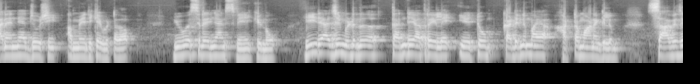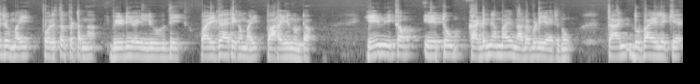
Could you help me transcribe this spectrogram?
അനന്യ ജോഷി അമേരിക്ക വിട്ടത്. യു എസിനെ ഞാൻ സ്നേഹിക്കുന്നു. ഈ രാജ്യം വിടുന്നത് തന്റെ യാത്രയിലെ ഏറ്റവും കഠിനമായ ഘട്ടമാണെങ്കിലും സാഹചര്യവുമായി പൊരുത്തപ്പെട്ടെന്ന് വീഡിയോയിൽ യുവതി വൈകാരികമായി പറയുന്നുണ്ട്. ഈ നീക്കം ഏറ്റവും കഠിനമായ നടപടിയായിരുന്നു. താൻ ദുബായിലേക്ക്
